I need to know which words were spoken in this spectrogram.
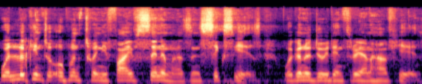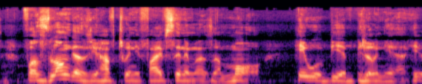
we're looking to open 25 cinemas in six years, we're going to do it in three and a half years. For as long as you have 25 cinemas or more, he will be a billionaire he,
